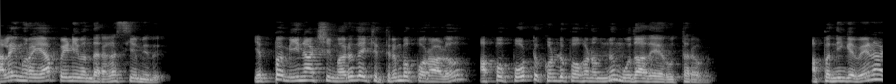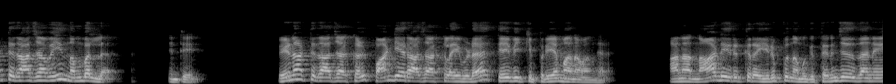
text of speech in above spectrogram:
தலைமுறையா பேணி வந்த ரகசியம் இது. எப்ப மீனாட்சி மருதைக்கு திரும்ப போறாளோ அப்ப போட்டு கொண்டு போகணும்னு மூதாதையர் உத்தரவு. அப்ப நீங்க வேணாட்டு ராஜாவையும் நம்பல என்றேன். வேணாட்டு ராஜாக்கள் பாண்டிய ராஜாக்களை விட தேவிக்கு பிரியமானவங்க. ஆனா நாடு இருக்கிற இருப்பு நமக்கு தெரிஞ்சது தானே?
